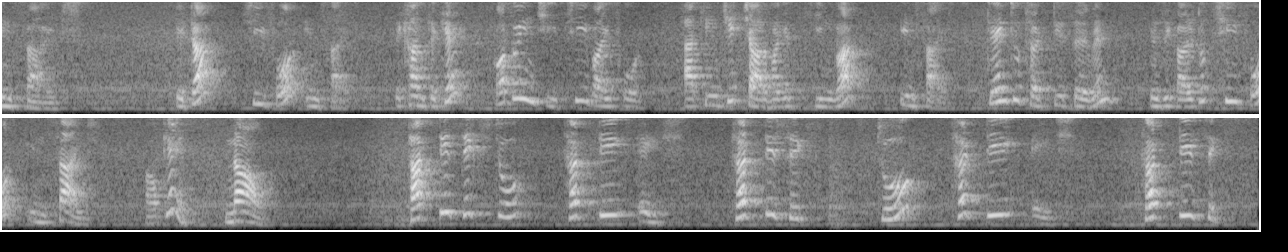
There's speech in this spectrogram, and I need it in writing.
inside এটা থ্রি ফোর ইনসাইড এখান থেকে কত ইঞ্চি? থ্রি বাই ফোর এক ইঞ্চি, চার ভাগের তিন ভাগ inside ten to thirty seven is equal to three four inside okay now is equal to 3 4 inside. Okay? Now 36 to 38 36 to 38 36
